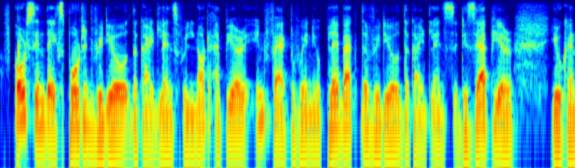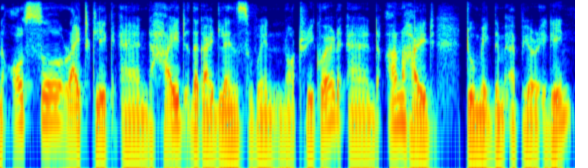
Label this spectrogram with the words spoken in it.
Of course in the exported video the guidelines will not appear. In fact when you play back the video the guidelines disappear. You can also right click and hide the guidelines when not required and unhide to make them appear again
